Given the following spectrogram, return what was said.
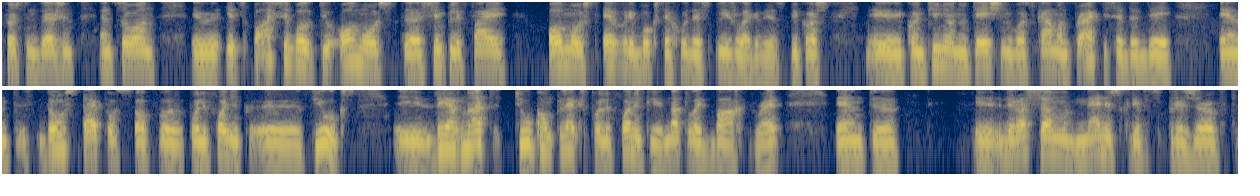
first inversion and so on. Uh, it's possible to almost uh, simplify almost every Buxtehude piece like this because uh, notation was common practice at the day. And those types of uh, polyphonic uh, fugues uh, they are not too complex polyphonically not like bach right? And uh, there are some manuscripts preserved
